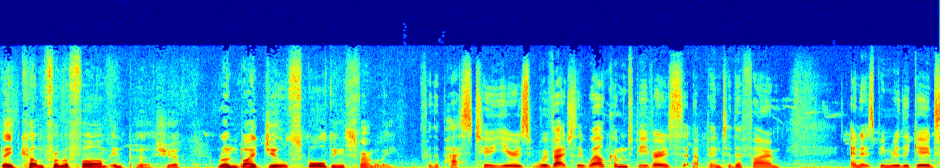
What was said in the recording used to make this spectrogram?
They'd come from a farm in Perthshire run by Jill Spalding's family. For the past two years, we've actually welcomed beavers up into the farm and it's been really good.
